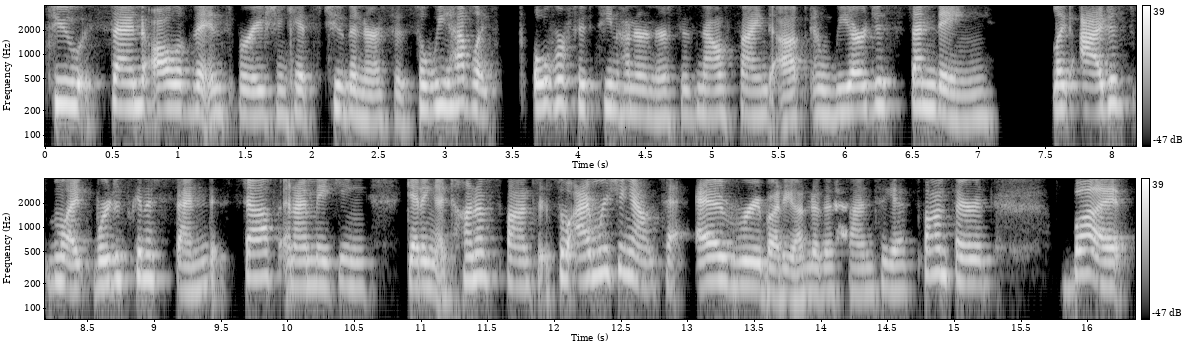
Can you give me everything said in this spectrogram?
to send all of the inspiration kits to the nurses. So we have like over 1,500 nurses now signed up, and we are just sending like i just like we're just to send stuff and i'm making getting a ton of sponsors so i'm reaching out to everybody under the sun to get sponsors but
